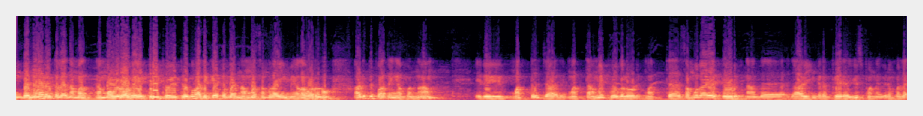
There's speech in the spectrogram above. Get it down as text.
இந்த நேரத்துல நம்ம நம்ம உலகம் எப்படி போயிட்டு இருக்கோ அதுக்கேற்ற மாதிரி நம்ம சமுதாயம் மேல வரணும். அடுத்து பாத்தீங்க அப்படின்னா இது மற்ற ஜாதி மற்ற அமைப்புகளோடு மற்ற சமுதாயத்தோடு நான் அந்த ஜாதிங்கிற பேரை யூஸ் பண்ண விரும்பலை.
